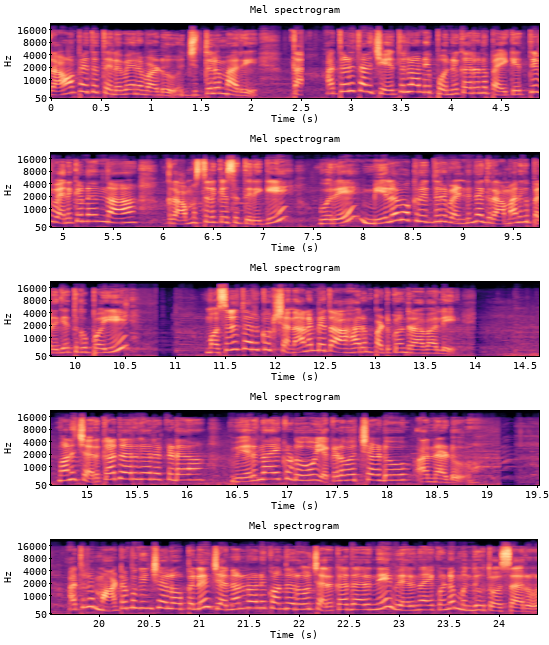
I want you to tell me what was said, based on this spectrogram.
గ్రామపేద తెలివైనవాడు జిత్తులు మారి. త- అతడు తన చేతిలోని పొన్నుకర్రను పైకెత్తి వెనుకనున్న గ్రామస్తులకేసి తిరిగి ఒరే మీలో ఒకరిద్దరు వెంటనే గ్రామానికి పరిగెత్తుకుపోయి మొసలి తరకు క్షణాల మీద ఆహారం పట్టుకొని రావాలి. మన చరకాదారు గారు ఎక్కడ వీరనాయకుడు ఎక్కడ వచ్చాడు? అన్నాడు. అతడు మాట ముగించే లోపలే జనంలోని కొందరు చరకాదారిని వీరనాయకుడిని ముందుకు తోశారు.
